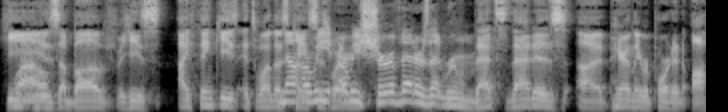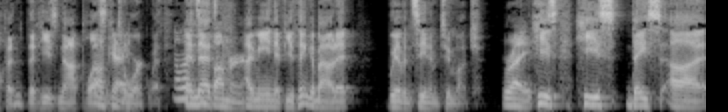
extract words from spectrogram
He's Wow. above. He's. I think he's. It's one of those now, are cases we where are we sure of that, or is that rumor? that's that is uh, apparently reported often that he's not pleasant Okay. to work with, Oh, that's and a that's. bummer. I mean, if you think about it, we haven't seen him too much. right. He's he's they. Uh,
